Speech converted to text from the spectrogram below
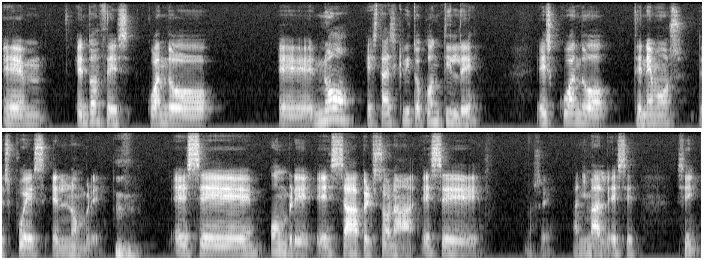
Eh, entonces, cuando eh, no está escrito con tilde es cuando tenemos después el nombre. Ese hombre, esa persona, ese, no sé, animal, ese, ¿sí?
